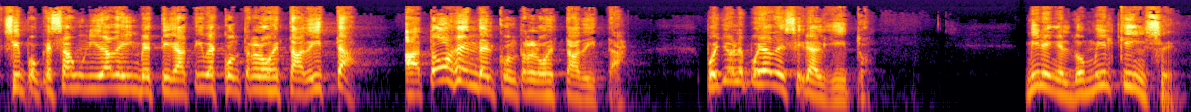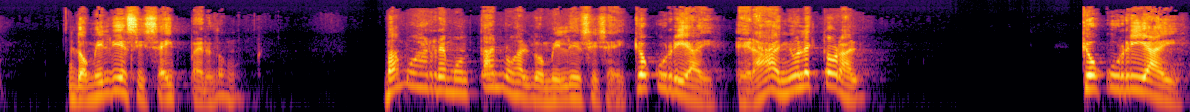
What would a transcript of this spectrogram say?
Sí, porque esas unidades investigativas es contra los estadistas. A todo del contra los estadistas. Pues yo les voy a decir algo. Miren, el 2015, 2016, perdón. Vamos a remontarnos al 2016. ¿Qué ocurría ahí? Era año electoral. ¿Qué ocurría ahí?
